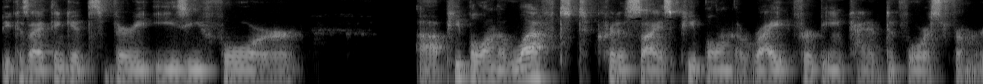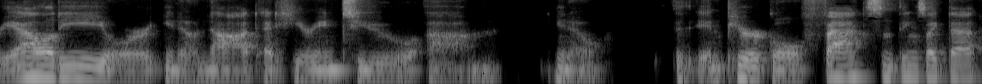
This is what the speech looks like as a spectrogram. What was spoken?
because I think it's very easy for uh, people on the left to criticize people on the right for being kind of divorced from reality or you know not adhering to um, you know empirical facts and things like that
